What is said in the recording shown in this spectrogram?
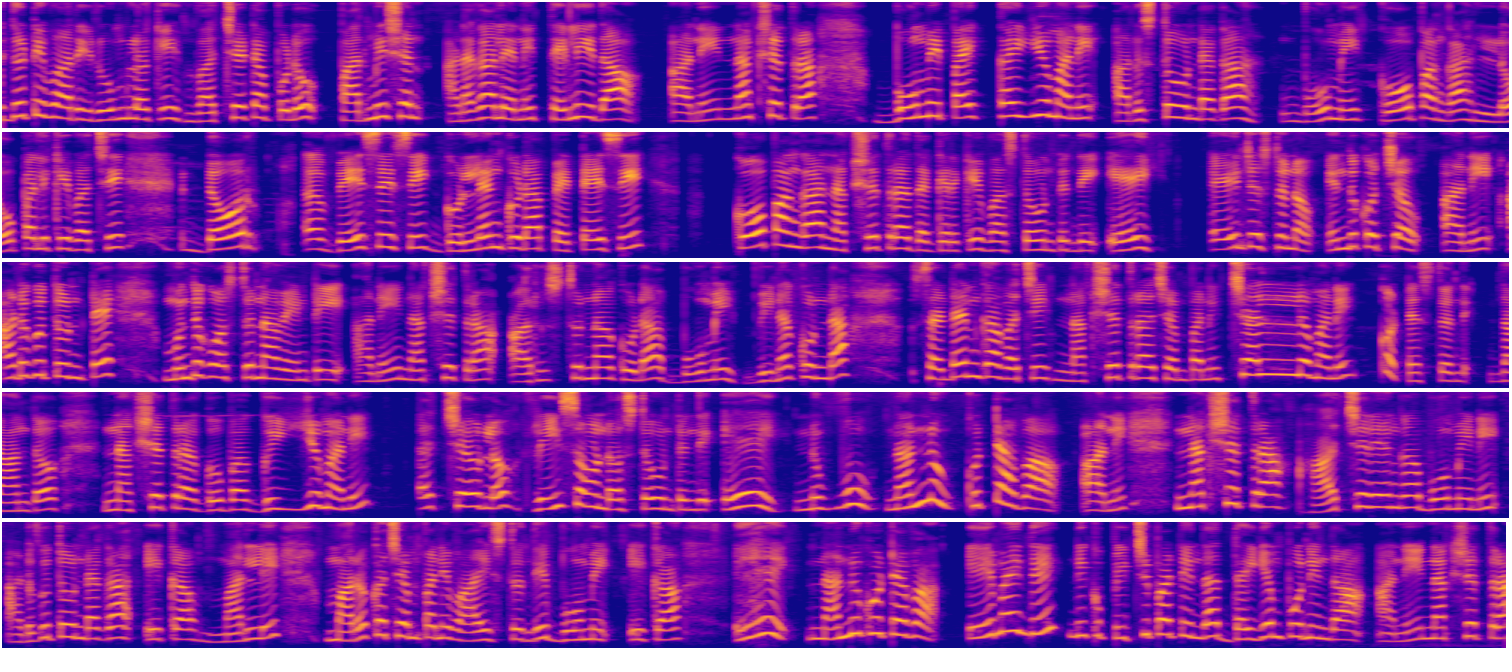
ఎదుటి వారి రూమ్లోకి వచ్చేటప్పుడు పర్మిషన్ అడగాలి అని తెలీదా? అని నక్షత్ర భూమిపై కయ్యుమని అరుస్తూ ఉండగా భూమి కోపంగా లోపలికి వచ్చి డోర్ వేసేసి గుళ్ళెం కూడా పెట్టేసి కోపంగా నక్షత్ర దగ్గరికి వస్తూ ఉంటుంది. ఏయ్ ఏం చేస్తున్నావు? ఎందుకు వచ్చావు అని అడుగుతుంటే ముందుకు వస్తున్నావేంటి? అని నక్షత్ర అరుస్తున్నా కూడా భూమి వినకుండా సడన్గా వచ్చి నక్షత్ర చెంపని చల్లుమని కొట్టేస్తుంది. దాంతో నక్షత్ర గుబ గుయ్యుమని చెవులో రీసౌండ్ వస్తూ ఉంటుంది. ఏయ్ నువ్వు నన్ను కుట్టావా? అని నక్షత్ర ఆశ్చర్యంగా భూమిని అడుగుతుండగా ఇక మళ్ళీ మరొక చెంపని వాయిస్తుంది భూమి. ఇక ఏయ్ నన్ను కుట్టావా? ఏమైంది? నీకు పిచ్చి పట్టిందా? దయ్యం పూనిందా? అని నక్షత్ర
